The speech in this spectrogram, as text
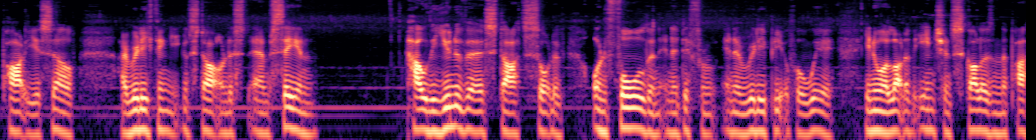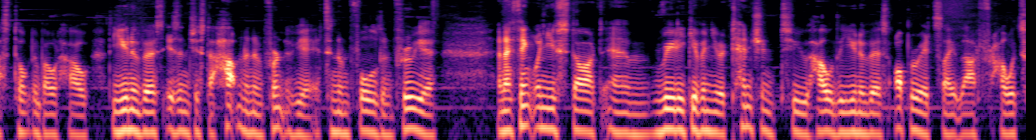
part of yourself, I really think you can start under, um, seeing how the universe starts sort of unfolding in a different, in a really beautiful way. You know, a lot of ancient scholars in the past talked about how the universe isn't just a happening in front of you; it's an unfolding through you. And I think when you start um, really giving your attention to how the universe operates like that, how it's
